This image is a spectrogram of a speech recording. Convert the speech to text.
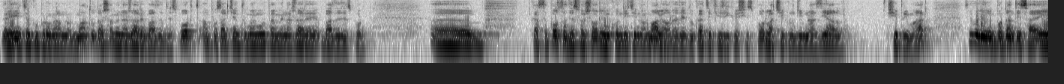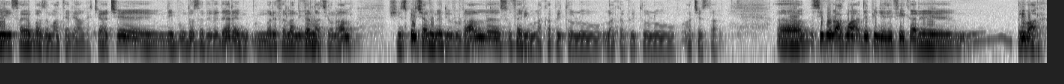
grădiniță cu program normal, tot așa amenajare bază de sport. Am pus accentul mai mult pe amenajare bază de sport ca să poți să desfășori în condiții normale o oră de educație fizică și sport la ciclu gimnazial și primar, sigur, e important să ai, să ai o bază materială. Ceea ce, din punctul ăsta de vedere, mă refer la nivel național și în special în mediul rural, suferim la capitolul, la capitolul acesta. Uh, sigur, acum depinde de fiecare primar,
